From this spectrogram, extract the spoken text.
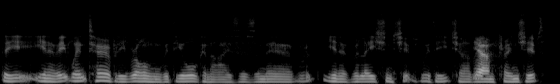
the you know it went terribly wrong with the organizers and their you know relationships with each other yeah. and friendships.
